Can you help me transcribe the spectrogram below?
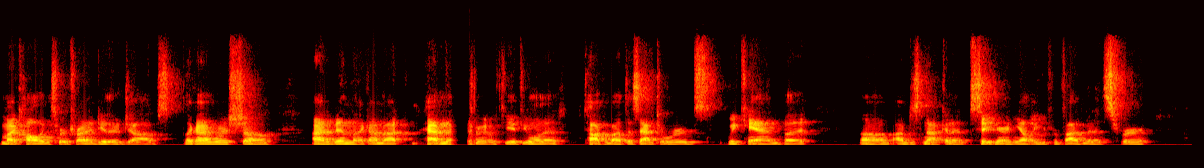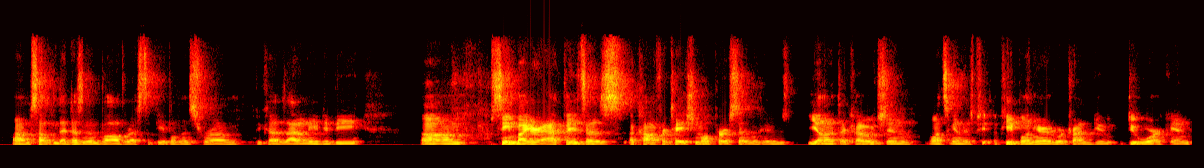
my colleagues who are trying to do their jobs. Like I wish. Um, I'd have been like, I'm not having an argument with you. If you want to talk about this afterwards, we can. But um, I'm just not going to sit here and yell at you for five minutes for um, something that doesn't involve the rest of the people in this room because I don't need to be um, seen by your athletes as a confrontational person who's yelling at their coach. And once again, there's people in here who are trying to do do work and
